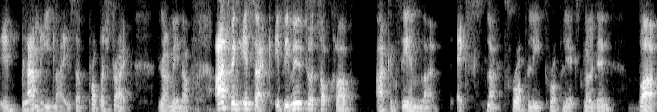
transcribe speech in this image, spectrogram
it blam. He like it's a proper strike. You know what I mean? Now, I think Isak, if he moved to a top club, I can see him like ex like properly, properly exploding. But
